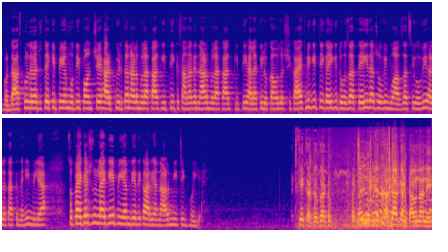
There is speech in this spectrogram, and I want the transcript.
ਗੁਰਦਾਸਪੁਰ ਦੇ ਵਿੱਚ ਜਿੱਥੇ ਕਿ ਪੀਐਮ ਮੋਦੀ ਪਹੁੰਚੇ, ਹੜ੍ਹ ਪੀੜਤਾਂ ਨਾਲ ਮੁਲਾਕਾਤ ਕੀਤੀ, ਕਿਸਾਨਾਂ ਦੇ ਨਾਲ ਮੁਲਾਕਾਤ ਕੀਤੀ। ਹਾਲਾਂਕਿ ਲੋਕਾਂ ਵੱਲੋਂ ਸ਼ਿਕਾਇਤ ਵੀ ਕੀਤੀ ਗਈ ਕਿ 2023 ਦਾ ਜੋ ਵੀ ਮੁਆਵਜ਼ਾ ਸੀ, ਉਹ ਵੀ ਹਾਲੇ ਤੱਕ ਨਹੀਂ ਮਿਲਿਆ। ਸੋ ਪੈਕੇਜ ਨੂੰ ਲੈ ਕੇ ਪੀਐਮ ਦੀ ਅਧਿਕਾਰੀਆਂ ਨਾਲ ਮੀਟਿੰਗ ਹੋਈ ਹੈ। ਬੈਠ ਘੱਟੋ ਘੱਟ 25 ਮਿੰਟ, ਅੱਧਾ ਘੰਟਾ ਉਹਨਾਂ ਨੇ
